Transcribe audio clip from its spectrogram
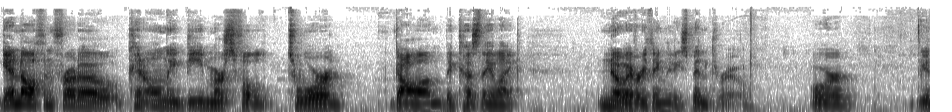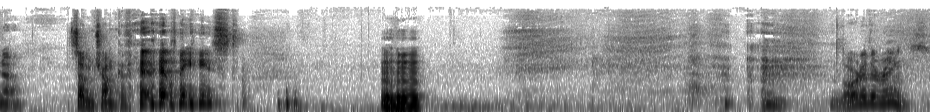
Gandalf and Frodo can only be merciful toward Gollum because they like know everything that he's been through, or you know, some chunk of it at least. Mhm. Lord of the Rings.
